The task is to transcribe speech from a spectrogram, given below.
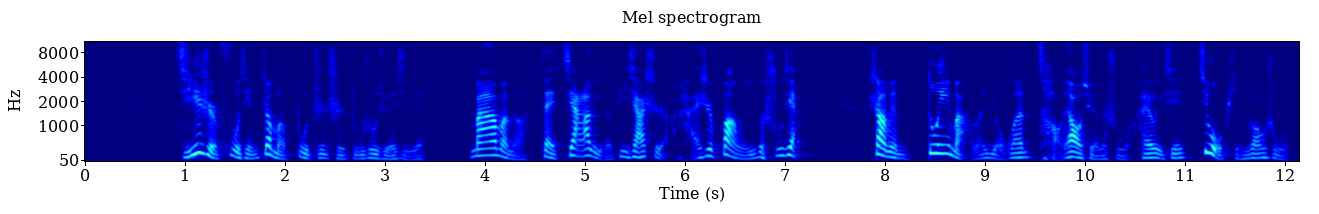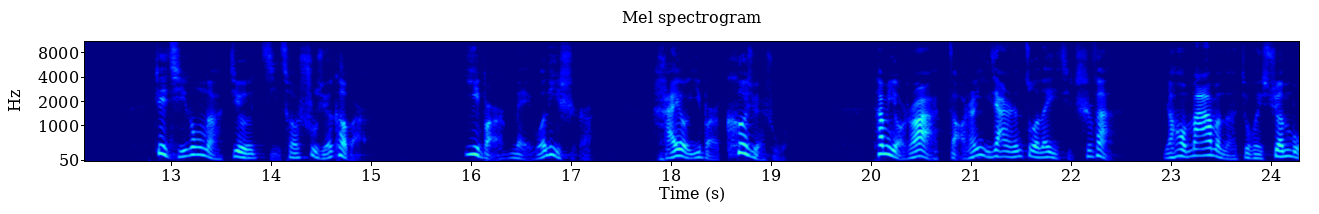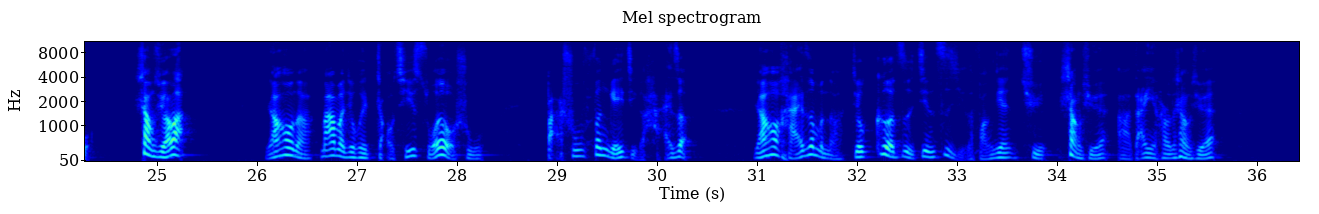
即使父亲这么不支持读书学习，妈妈呢在家里的地下室还是放了一个书架，上面堆满了有关草药学的书，还有一些旧瓶装书。这其中呢就有几册数学课本，一本美国历史，还有一本科学书。他们有时候啊，早上一家人坐在一起吃饭，然后妈妈呢就会宣布上学了，然后呢妈妈就会找齐所有书，把书分给几个孩子，然后孩子们呢就各自进自己的房间去上学啊，打引号的上学。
